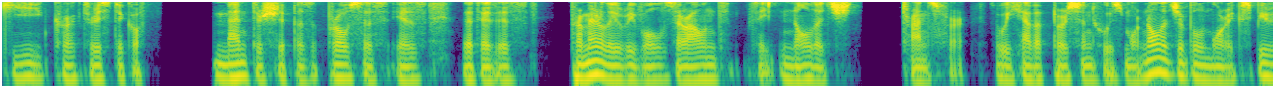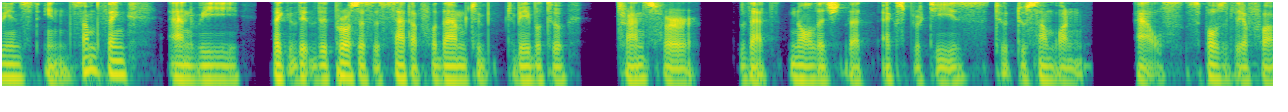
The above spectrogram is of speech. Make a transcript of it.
key characteristic of mentorship as a process is that it is primarily revolves around say knowledge transfer so we have a person who is more knowledgeable more experienced in something and we like the, the process is set up for them to to be able to transfer that knowledge that expertise to to someone else supposedly of a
